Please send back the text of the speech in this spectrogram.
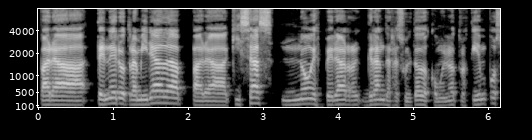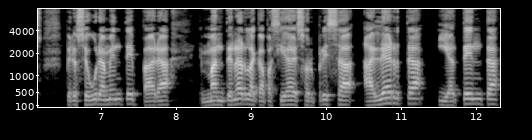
para tener otra mirada, para quizás no esperar grandes resultados como en otros tiempos, pero seguramente para mantener la capacidad de sorpresa alerta y atenta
